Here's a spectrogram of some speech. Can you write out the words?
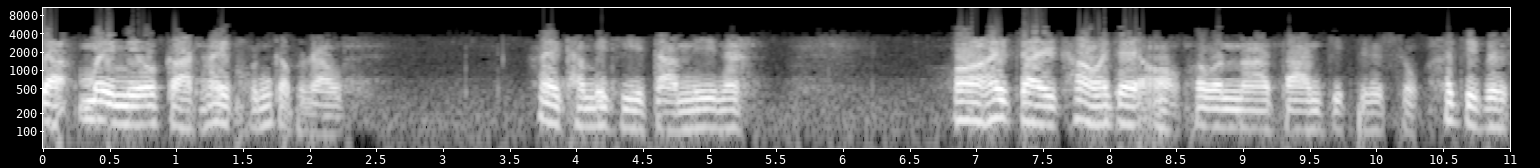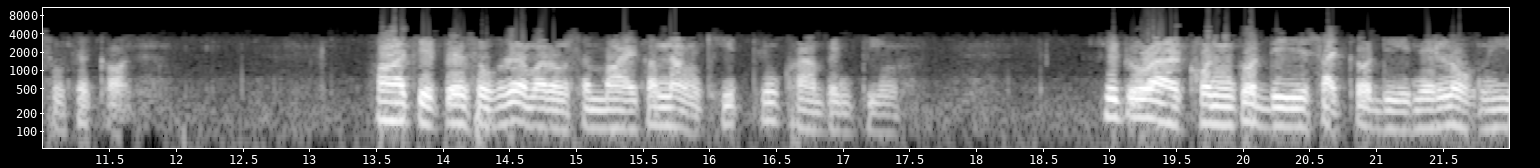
จะไม่มีโอกาสให้ผลกับเรา ให้ทำวิธีตามนี้นะ พอให้ใจเข้าให้ใจออกภาวนาตามจิตเป็นสุข ให้จิตเป็นสุขซะก่อน พอจิตเป็นสุขเริ่มอารมณ์สบายก็นั่งคิดถึงความเป็นจริง คิดว่าคนก็ดีสัตว์ก็ดีในโลกนี้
